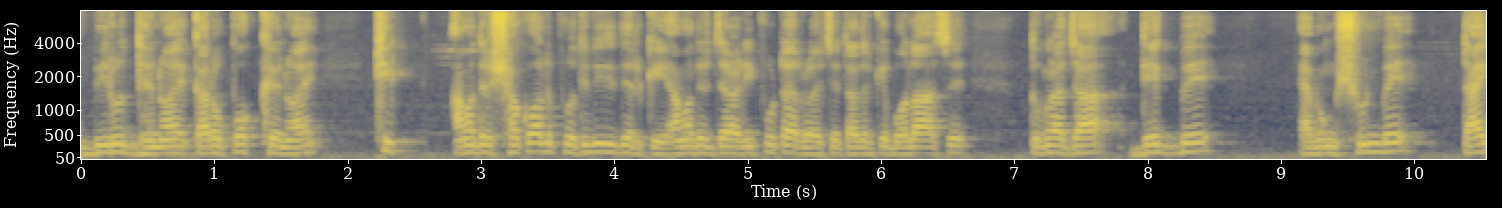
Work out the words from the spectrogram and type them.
বিরুদ্ধে নয়, কারও পক্ষে নয়, ঠিক আমাদের সকল প্রতিনিধিদেরকে, আমাদের যারা রিপোর্টার রয়েছে তাদেরকে বলা আছে, তোমরা যা দেখবে এবং শুনবে তাই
